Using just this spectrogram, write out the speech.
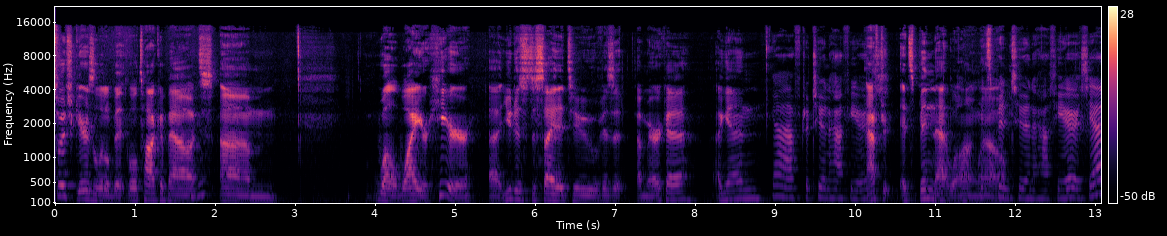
Switch gears a little bit. We'll talk about, Mm-hmm. um, well, why you're here. Uh, you just decided to visit America again Yeah, after two and a half years. after it's been that long. Wow. It's been two and a half years. Yeah.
